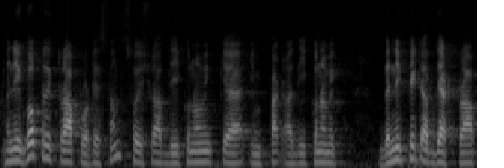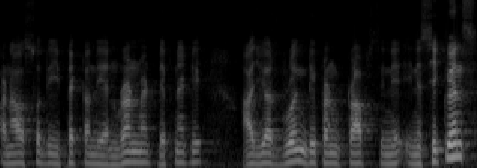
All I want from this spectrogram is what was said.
when you go for the crop rotation, so you should have the economic uh, impact or the economic benefit of that crop and also the effect on the environment definitely as you are growing different crops in a, in a sequence.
